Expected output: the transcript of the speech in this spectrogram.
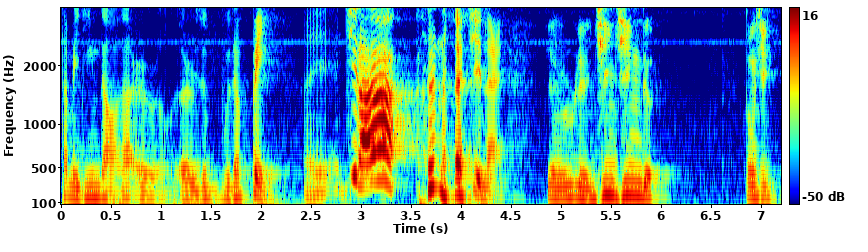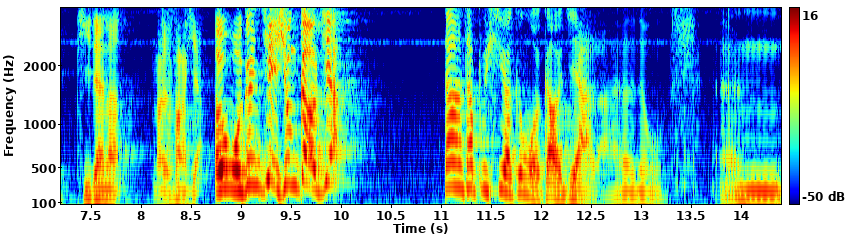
他没听到，他耳耳子不在背，哎，进来啊，进来，就脸青青的，东西提在那，那就放下，呃，我跟剑兄告假，当然他不需要跟我告假了，呃，嗯，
